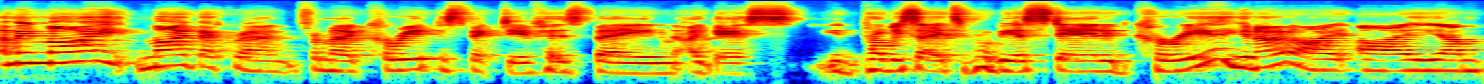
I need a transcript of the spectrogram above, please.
I mean, my my background from a career perspective has been, I guess, you'd probably say it's probably a standard career. You know, I I um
